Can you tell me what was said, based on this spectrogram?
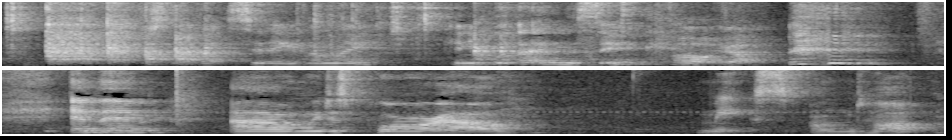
just let that sit evenly. Can you put that in the sink? Oh, yeah. and then um, we just pour our mix on top.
